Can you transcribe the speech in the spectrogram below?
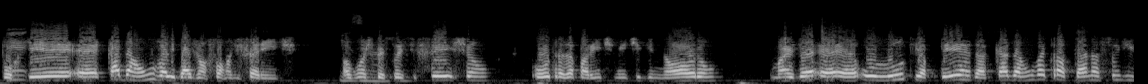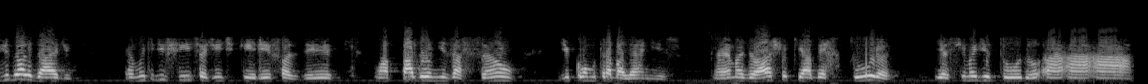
Porque é... É, cada um vai lidar de uma forma diferente. Exato. Algumas pessoas se fecham, outras aparentemente ignoram, mas é, é, é, o luto e a perda, cada um vai tratar na sua individualidade. É muito difícil a gente querer fazer uma padronização de como trabalhar nisso. Né? Mas eu acho que a abertura e, acima de tudo, a, a, a,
